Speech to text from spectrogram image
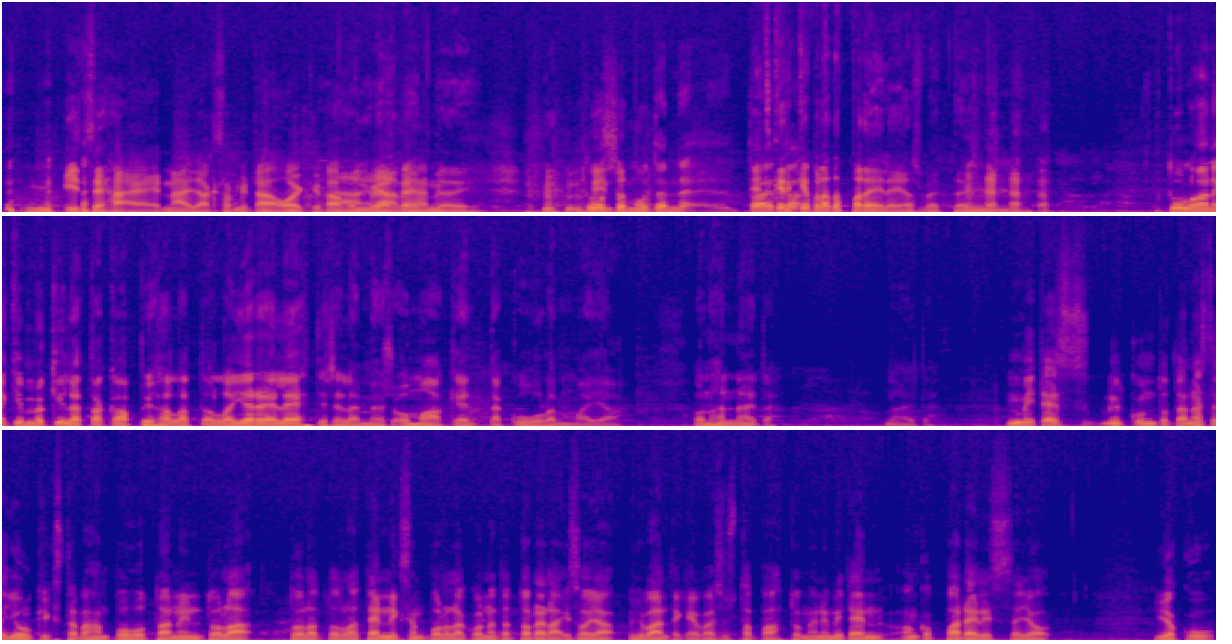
itsehän ei enää jaksa mitään oikeita hommia tehdä. Niin. Tuossa muuten Et taitaa, kerkeä pelata padeille, jos menet töihin. tulla ainakin mökillä takapihalla tuolla Jere Lehtisellä myös oma kenttä kuulemma ja onhan näitä, näitä. Mites nyt kun tota näistä julkiksista vähän puhutaan, niin tuolla, tuolla, tuolla Tenniksen puolella, kun on näitä todella isoja hyvän tekeväisyystapahtumia, niin miten, onko Padelissa jo joku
